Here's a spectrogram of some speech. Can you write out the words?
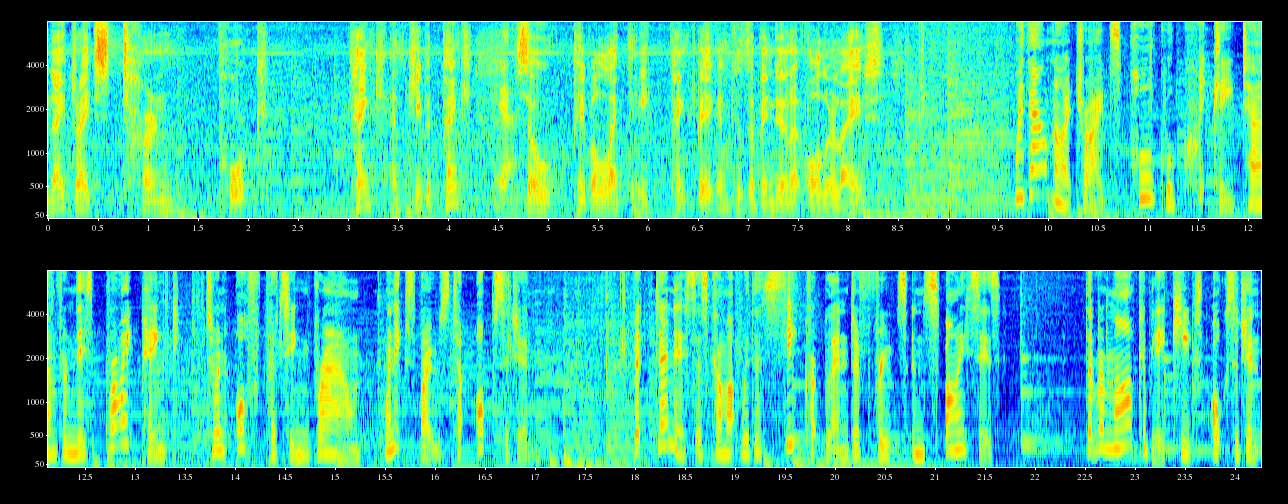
Nitrites turn pork pink and keep it pink. Yeah. So people like to eat pink bacon because they've been doing it all their lives. Without nitrites, pork will quickly turn from this bright pink to an off putting brown when exposed to oxygen. But Dennis has come up with a secret blend of fruits and spices that remarkably keeps oxygen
